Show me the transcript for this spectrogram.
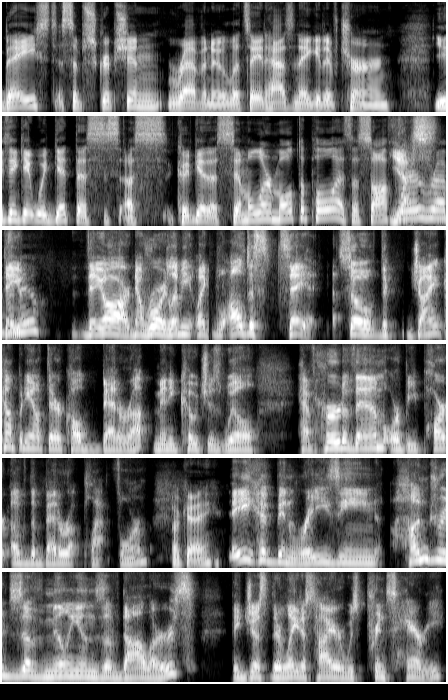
based subscription revenue, let's say it has negative churn, you think it would get this a, could get a similar multiple as a software Yes, revenue? They are. Now, Rory, let me like I'll just say it. So the giant company out there called BetterUp, many coaches will have heard of them or be part of the BetterUp platform. okay. They have been raising hundreds of millions of dollars. They just their latest hire was Prince Harry.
